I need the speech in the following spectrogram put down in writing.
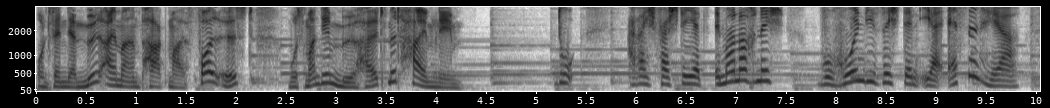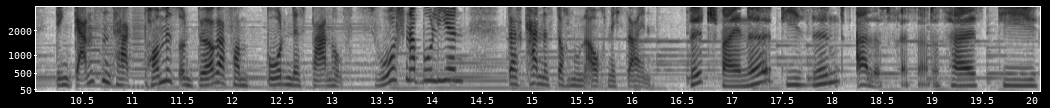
Und wenn der Mülleimer im Park mal voll ist, muss man den Müll halt mit heimnehmen. Du, aber ich verstehe jetzt immer noch nicht, wo holen die sich denn ihr Essen her? Den ganzen Tag Pommes und Burger vom Boden des Bahnhofs Zoo schnabulieren? Das kann es doch nun auch nicht sein. Wildschweine, die sind Allesfresser. Das heißt, die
